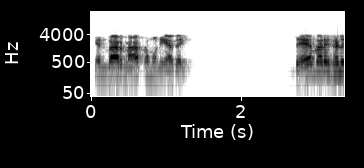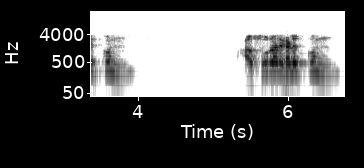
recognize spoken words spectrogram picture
என்பார் நாகமுனி அதை. தேவர்களுக்கும் அசுரர்களுக்கும்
